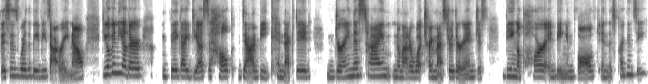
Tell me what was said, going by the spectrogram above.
this is where the baby's at right now. Do you have any other big ideas to help dad be connected during this time, no matter what trimester they're in, just being a part and being involved in this pregnancy?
